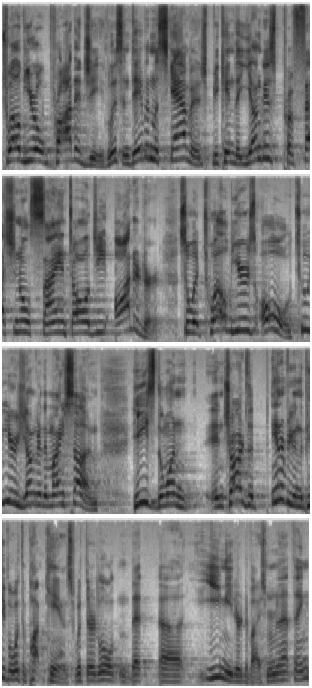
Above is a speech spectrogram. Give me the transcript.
12 year old prodigy. Listen, David Miscavige became the youngest professional Scientology auditor. So at 12 years old, two years younger than my son, he's the one in charge of interviewing the people with the pop cans, with their little, that uh, e meter device. Remember that thing?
